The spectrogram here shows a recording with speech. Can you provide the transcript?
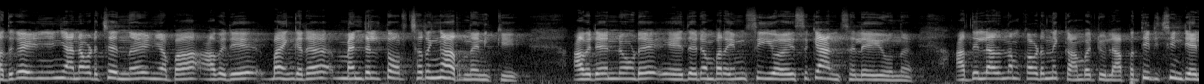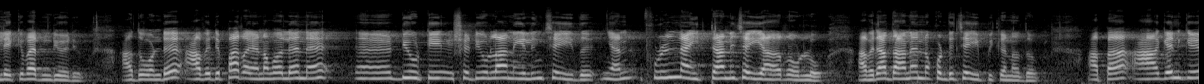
അത് കഴിഞ്ഞ് ഞാൻ അവിടെ ചെന്ന് കഴിഞ്ഞപ്പോൾ അവർ ഭയങ്കര മെന്റൽ ടോർച്ചറിങ് ആയിരുന്നു എനിക്ക്. അവരെന്നോട് ഏതൊരും പറയും സി ഒ എസ് ക്യാൻസൽ ചെയ്യുമെന്ന്. അതില്ലാതെ നമുക്ക് അവിടെ നിൽക്കാൻ പറ്റില്ല അപ്പോൾ തിരിച്ച് ഇന്ത്യയിലേക്ക് വരേണ്ടി വരും. അതുകൊണ്ട് അവർ പറയണ പോലെ തന്നെ ഡ്യൂട്ടി ഷെഡ്യൂളാണെങ്കിലും ചെയ്ത് ഞാൻ ഫുൾ നൈറ്റാണ് ചെയ്യാറുള്ളൂ. അവരതാണ് എന്നെ കൊണ്ട് ചെയ്യിപ്പിക്കണത്. അപ്പോൾ ആകെ എനിക്ക്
